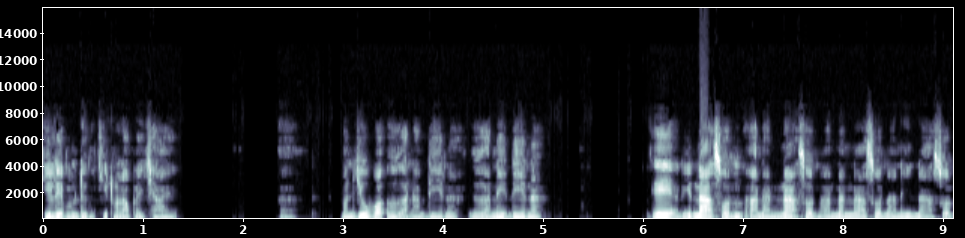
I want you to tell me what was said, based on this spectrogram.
กิเลสมันดึงจิตเราไปใช้ มันยุบว่าเอออันนั้นดีนะเอออันนี้ดีนะ เอออันนี้น่าสน อันนั้นน่าสน อันนั้นน่าสน อันนี้น่าสน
